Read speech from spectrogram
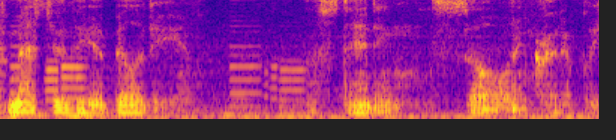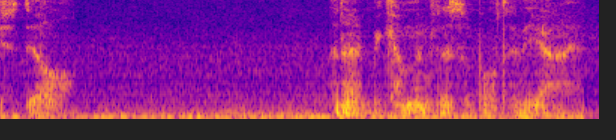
I've mastered the ability of standing so incredibly still that I've become invisible to the eye.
